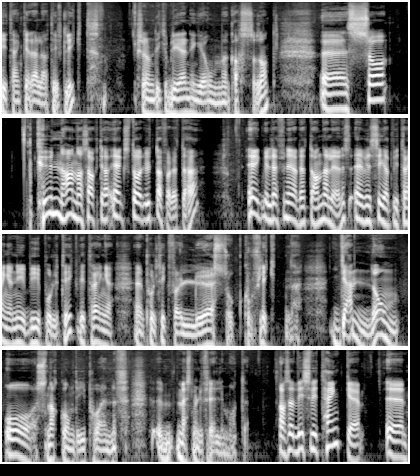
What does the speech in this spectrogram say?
De tenker relativt likt, selv om de ikke blir enige om gass og sånt. Eh, så kunne han ha sagt ja, jeg står utafor dette her. Jeg vil definere dette annerledes. Jeg vil si at vi trenger en ny bypolitikk. Vi trenger en politikk for å løse opp konfliktene gjennom å snakke om de på en mest mulig fredelig måte. Altså, hvis vi tenker eh,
